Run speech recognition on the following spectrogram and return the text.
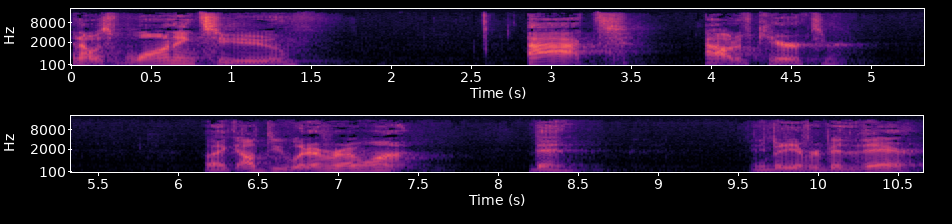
And i was wanting to act out of character. Like i'll do whatever i want then. Anybody ever been there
